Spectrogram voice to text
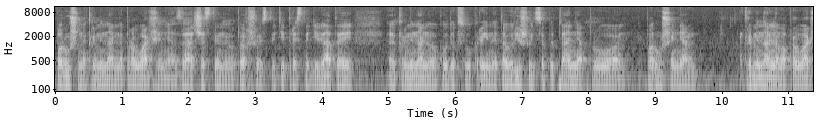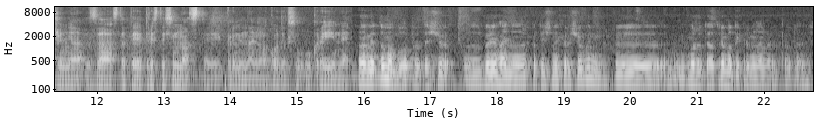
порушено кримінальне провадження за частиною 1 статті 309 е, Кримінального кодексу України та вирішується питання про порушення кримінального провадження за статтею 317 Кримінального кодексу України. Вам відомо було про те, що за зберігання наркотичних речовин ви можете отримати кримінальну відповідальність.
